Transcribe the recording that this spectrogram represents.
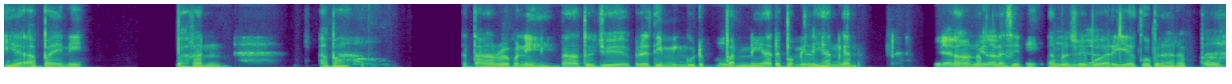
iya apa ini? Bahkan apa? Tanggal berapa nih? Tanggal 7 ya? Berarti minggu depan nih ada pemilihan kan? Ya, tanggal ada Milan. 16 ini 16 Hmm, iya. Februari ya gue berharap. Hmm.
